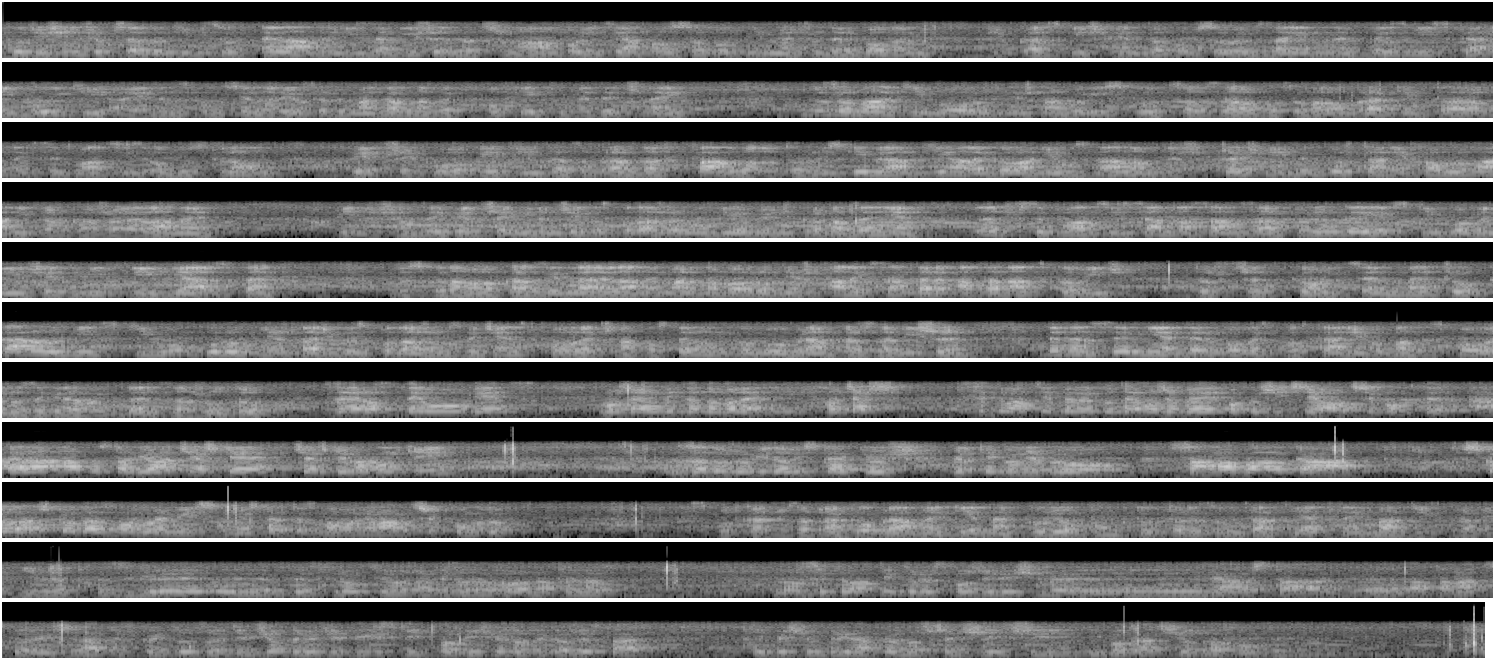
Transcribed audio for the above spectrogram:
Kilkudziesięciu pseudokibiców Elany i Zawiszy zatrzymała policja po sobotnim meczu derbowym. Piłkarskie święto popsuły wzajemne wyzwiska i bójki, a jeden z funkcjonariuszy wymagał nawet opieki medycznej. Dużo walki było również na boisku, co zaowocowało brakiem klarownych sytuacji z obu stron. W pierwszej połowie piłka co prawda wpadła do toruńskiej bramki, ale gola nie uznano, gdyż wcześniej bydgoszczanie faulowali bramkarza Elany. W 51 minucie gospodarze mogli objąć prowadzenie, lecz w sytuacji sam na sam z Arturem Gajewskim pomylił się Dmitrij Wiarstak. Doskonałe okazje dla Elany marnował również Aleksander Atanackowicz. Tuż przed końcem meczu Karol Wicki mógł również dać gospodarzom zwycięstwo, lecz na posterunku był bramkarz Zawiszy. Defensywnie derbowe spotkanie oba zespoły rozegrały bez zarzutu. zero z tyłu, więc możemy być zadowoleni. Chociaż sytuacje były ku temu, żeby pokusić się o trzy punkty. Elana postawiła ciężkie, ciężkie warunki. Za dużo widowiska jakiegoś wielkiego nie było. Sama walka. Szkoda, szkoda znowu remisu. Niestety znowu nie mamy trzech punktów. W spotkaniu zabrakło bramek, jednak podział punktów to rezultat jak najbardziej sprawiedliwy. z gry y, w destrukcji można być zadowolony, natomiast no, sytuacje, które stworzyliśmy, y, Wiarsta, y, Atanacko i nawet już w końcówce, w 90 minucie Bilski, powinniśmy to wykorzystać i byśmy byli na pewno szczęśliwsi i bogatsi o dwa punkty.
